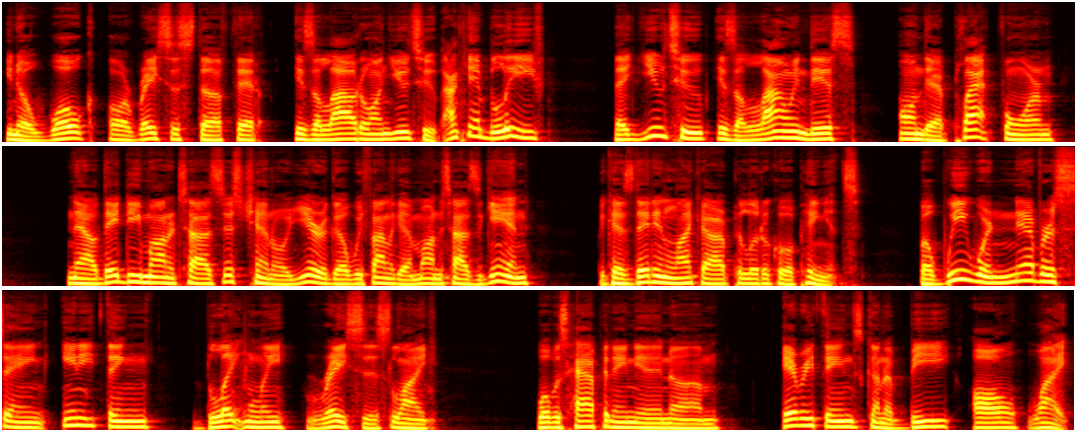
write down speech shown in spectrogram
you know, woke or racist stuff that is allowed on YouTube. I can't believe that YouTube is allowing this on their platform. Now, they demonetized this channel a year ago. We finally got monetized again because they didn't like our political opinions. But we were never saying anything blatantly racist like what was happening in um, Everything's Gonna Be All White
